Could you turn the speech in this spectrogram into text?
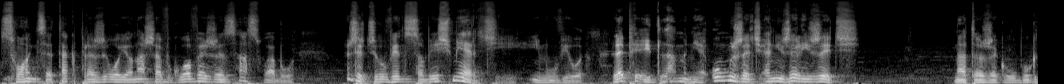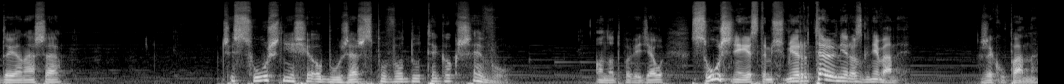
Słońce tak prażyło Jonasza w głowę, że zasłabł. Życzył więc sobie śmierci i mówił: Lepiej dla mnie umrzeć, aniżeli żyć. Na to rzekł Bóg do Jonasza: Czy słusznie się oburzasz z powodu tego krzewu? On odpowiedział: Słusznie jestem śmiertelnie rozgniewany. Rzekł Pan:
